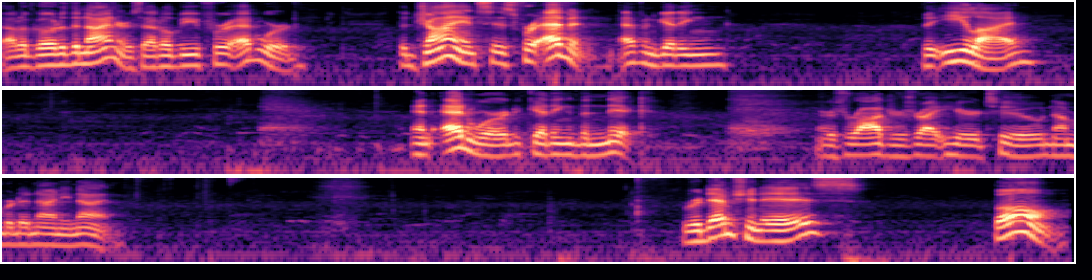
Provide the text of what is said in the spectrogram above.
That'll go to the Niners. That'll be for Edward. The Giants is for Evan. Evan getting the Eli, and Edward getting the Nick. There's Rodgers right here too, number to 99. Redemption is, boom,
